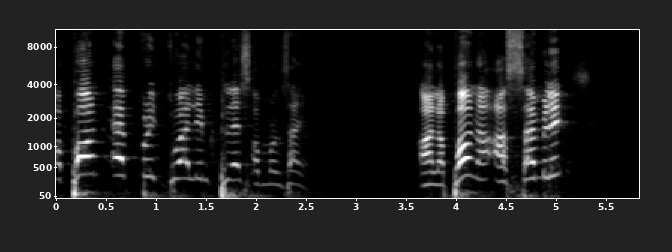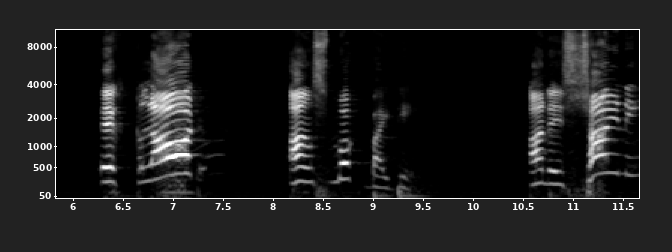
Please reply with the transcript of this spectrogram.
upon every dwelling place of Mount Zion, and upon our assemblies, a cloud and smoke by day, and a shining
